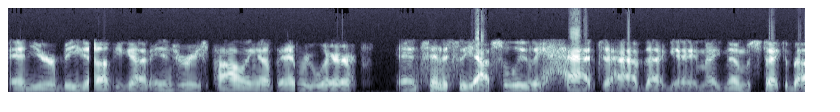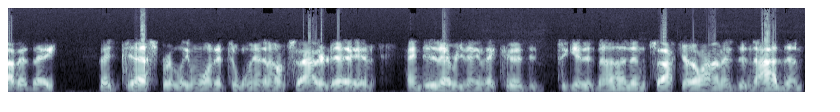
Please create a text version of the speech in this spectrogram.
and you're beat up. You got injuries piling up everywhere, and Tennessee absolutely had to have that game. Make no mistake about it. They they desperately wanted to win on Saturday and and did everything they could to, to get it done. And South Carolina denied them.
